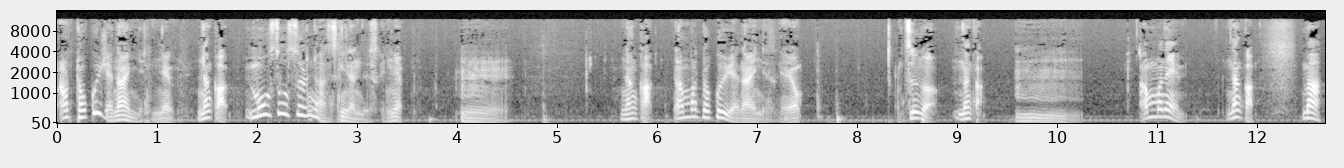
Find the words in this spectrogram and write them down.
あ、得意じゃないんですね。なんか、妄想するのは好きなんですけどね。うん。なんか、あんま得意じゃないんですけど。つうのは、なんか、うん。あんまね、なんか、まあ、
